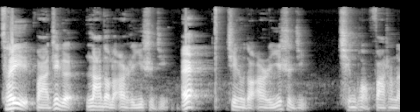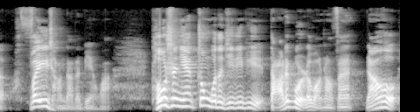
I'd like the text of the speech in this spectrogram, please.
才以把这个拉到了二十一世纪，哎，进入到二十一世纪，情况发生了非常大的变化。头十年，中国的 GDP 打着滚的往上翻，然后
